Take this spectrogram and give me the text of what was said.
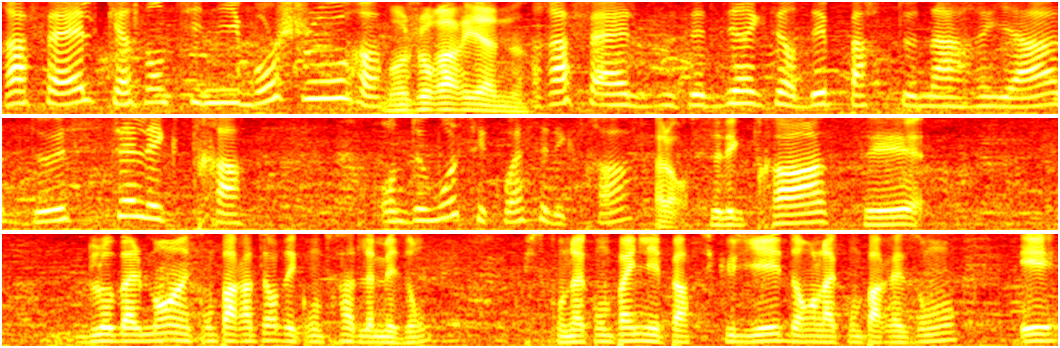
Raphaël Casantini. Bonjour. Bonjour Ariane. Raphaël, vous êtes directeur des partenariats de Selectra. En deux mots, c'est quoi Selectra? Alors Selectra, c'est globalement un comparateur des contrats de la maison, puisqu'on accompagne les particuliers dans la comparaison et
